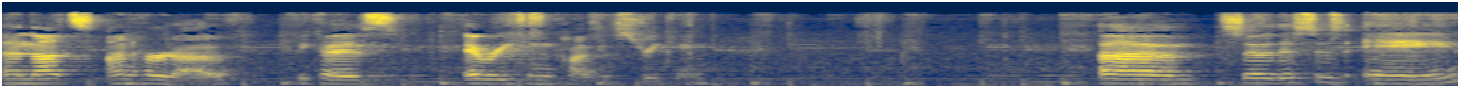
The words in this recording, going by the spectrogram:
and that's unheard of because everything causes streaking. Um, so this is a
